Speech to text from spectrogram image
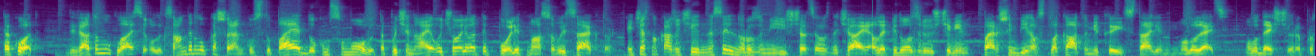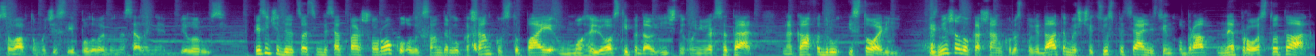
Так от, в 9 класі Олександр Лукашенко вступає до комсомолу та починає очолювати політмасовий сектор. Я, чесно кажучи, не сильно розумію, що це означає, але підозрюю, що він першим бігав з плакатом, який Сталін молодець, молодець, що репресував в тому числі половину населення Білорусі. 1971 року Олександр Лукашенко вступає в Могильовський педагогічний університет на кафедру історії. Пізніше Лукашенко розповідатиме, що цю спеціальність він обрав не просто так,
